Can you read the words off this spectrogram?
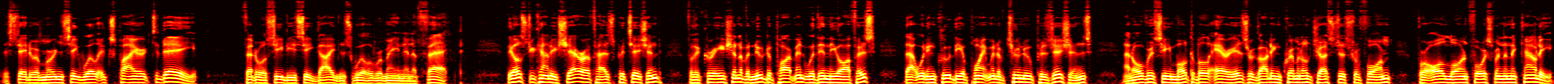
the state of emergency will expire today. Federal CDC guidance will remain in effect. The Ulster County Sheriff has petitioned for the creation of a new department within the office that would include the appointment of two new positions and oversee multiple areas regarding criminal justice reform for all law enforcement in the county.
